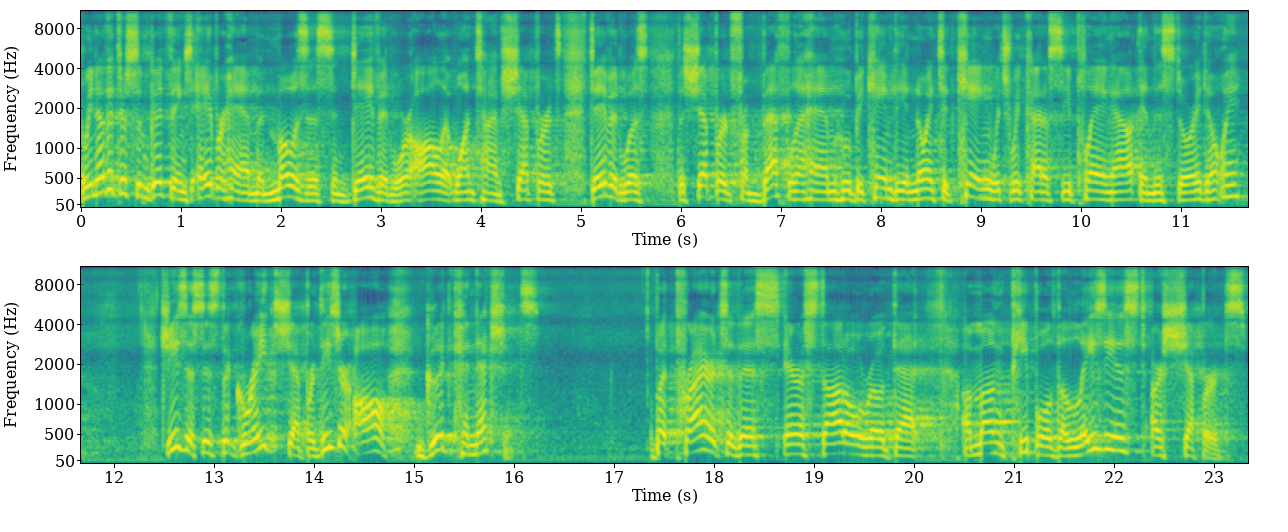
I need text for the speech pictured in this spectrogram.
We know that there's some good things. Abraham and Moses and David were all at one time shepherds. David was the shepherd from Bethlehem who became the anointed king, which we kind of see playing out in this story, don't we? Jesus is the great shepherd. These are all good connections. But prior to this, Aristotle wrote that among people, the laziest are shepherds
